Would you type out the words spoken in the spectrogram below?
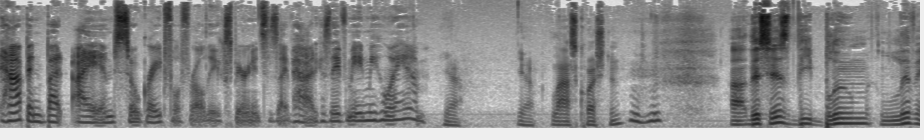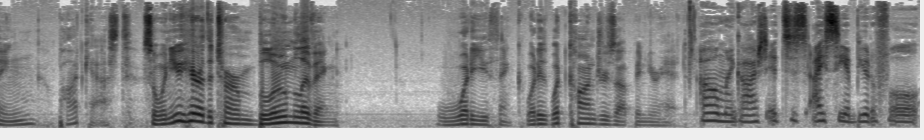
happen, but I am so grateful for all the experiences I've had because they've made me who I am. yeah, yeah. Last question. hmm Uh, this is the Bloom Living podcast. So when you hear the term Bloom Living, what do you think? What is what conjures up in your head? Oh my gosh, it's just I see a beautiful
